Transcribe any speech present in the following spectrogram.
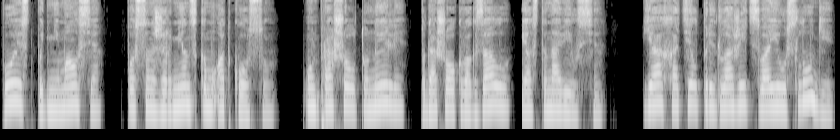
Поезд поднимался по Сан-Жерменскому откосу. Он прошел туннели, подошел к вокзалу и остановился. Я хотел предложить свои услуги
